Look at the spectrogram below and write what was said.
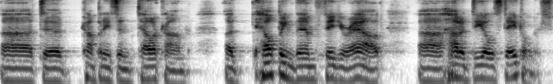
uh, to companies in telecom, uh, helping them figure out uh, how to deal with stakeholders.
